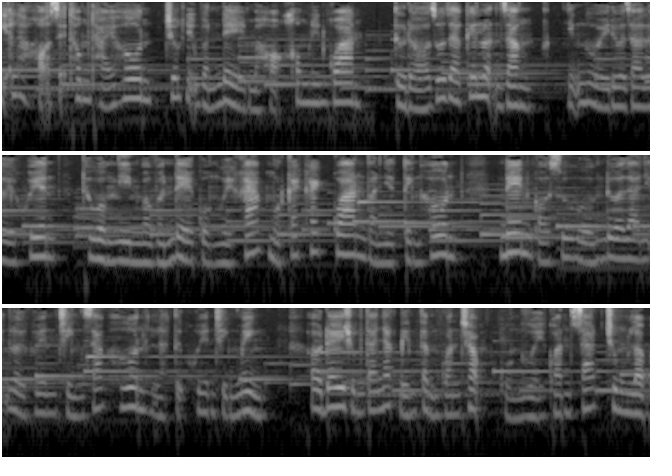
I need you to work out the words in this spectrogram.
nghĩa là họ sẽ thông thái hơn trước những vấn đề mà họ không liên quan. Từ đó rút ra kết luận rằng, những người đưa ra lời khuyên thường nhìn vào vấn đề của người khác một cách khách quan và nhiệt tình hơn, nên có xu hướng đưa ra những lời khuyên chính xác hơn là tự khuyên chính mình ở đây chúng ta nhắc đến tầm quan trọng của người quan sát trung lập.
